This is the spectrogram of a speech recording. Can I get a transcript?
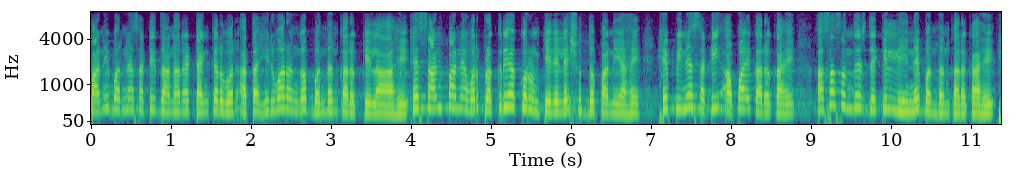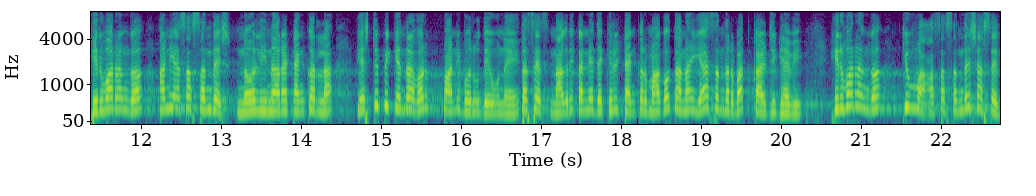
पाणी भरण्यासाठी जाणाऱ्या टँकरवर आता हिरवा रंग बंधनकारक केला आहे. हे सांडपाण्यावर प्रक्रिया करून केलेले शुद्ध पाणी आहे. हे पिण्यासाठी अपायकारक आहे. असा संदेश देखील लिहिणे बंधनकारक आहे. हिरवा रंग आणि असा संदेश न लिहिणाऱ्या टँकरला एसटीपी केंद्रावर पाणी भरू देऊ नये. तसेच नागरिकांनी देखील टँकर मागवताना या संदर्भात काळजी घ्यावी. हिरवा रंग किंवा असा संदेश असेल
